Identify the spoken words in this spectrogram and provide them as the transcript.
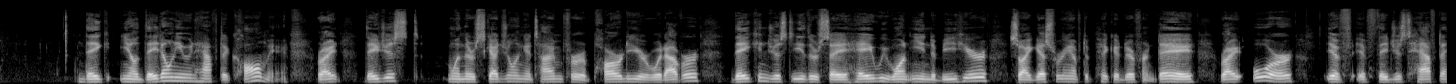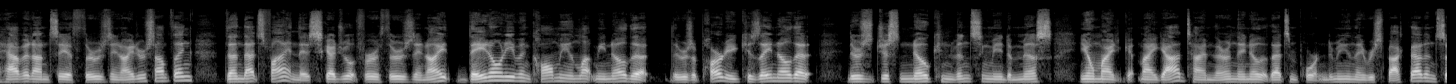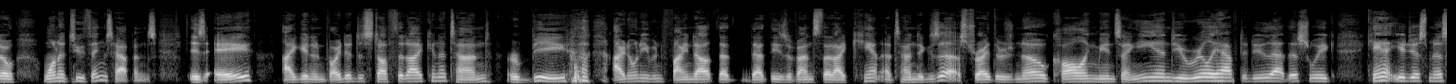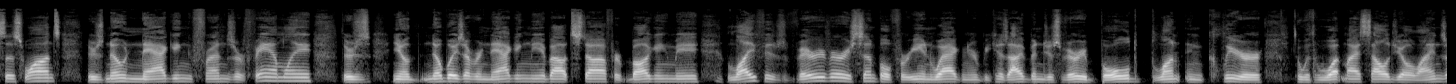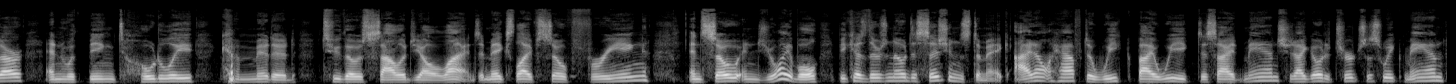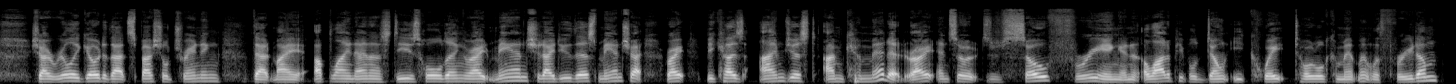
they you know they don't even have to call me right? They just when they're scheduling a time for a party or whatever, they can just either say, "Hey, we want Ian to be here, so I guess we're gonna have to pick a different day," right? Or if if they just have to have it on say a Thursday night or something, then that's fine. They schedule it for a Thursday night. They don't even call me and let me know that there's a party because they know that there's just no convincing me to miss you know my my God time there, and they know that that's important to me and they respect that. And so one of two things happens: is a I get invited to stuff that I can attend, or B, I don't even find out that, that these events that I can't attend exist, right? There's no calling me and saying, Ian, do you really have to do that this week? Can't you just miss this once? There's no nagging friends or family. There's, you know, nobody's ever nagging me about stuff or bugging me. Life is very, very simple for Ian Wagner because I've been just very bold, blunt, and clear with what my solid lines are and with being totally committed to those solid yellow lines. It makes life so freeing and so enjoyable because there's no decisions to make. I don't have to week by week decide, man, should I go to church this week? Man, should I really go to that special training that my upline NSD is holding, right? Man, should I do this? Man, should I, right? Because I'm just, I'm committed, right? And so it's so freeing. And a lot of people don't equate total commitment with freedom.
